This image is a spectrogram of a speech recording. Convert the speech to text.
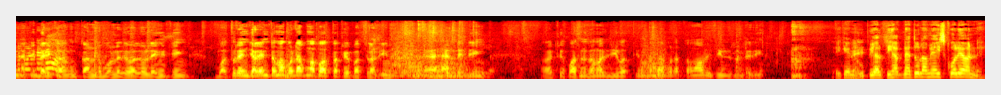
නැති බැරි කන් කන්න බොන්න දේවල් වලින් ඉතින් වතුරෙන් ජලෙන් තමයි ගොඩක්ම අපහසුතාවයට පත් වෙලා තියෙන්නේ. සෑහෙන ඉතින් ආර්ථික ප්‍රශ්න තමයි ජීවත් වීම සඳහා ගොඩක් අමාරුයි ඉතින් මිනිසුන්ට ඉතින්. ඒ කියන්නේ රුපියල් 30ක් නැතුව ළමයා ඉස්කෝලේ යන්නේ.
